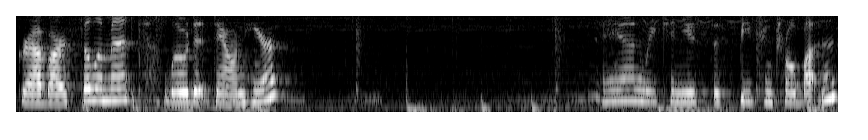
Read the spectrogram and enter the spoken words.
grab our filament, load it down here. And we can use the speed control button,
